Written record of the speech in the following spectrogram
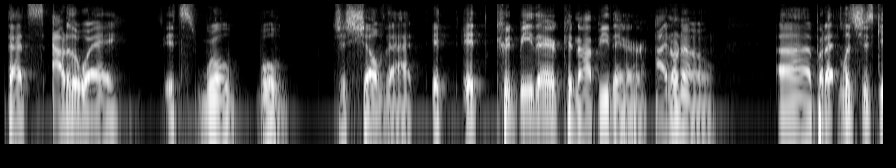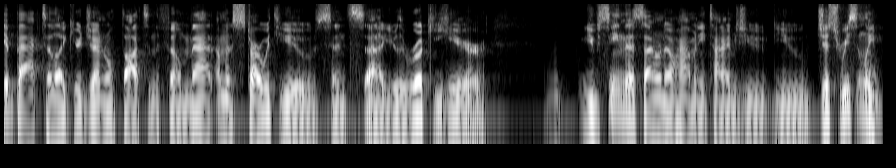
that's out of the way. It's we'll we'll just shelve that. It it could be there, could not be there. I don't know. Uh, but let's just get back to like your general thoughts in the film, Matt. I'm going to start with you since uh, you're the rookie here. You've seen this. I don't know how many times. You you just recently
